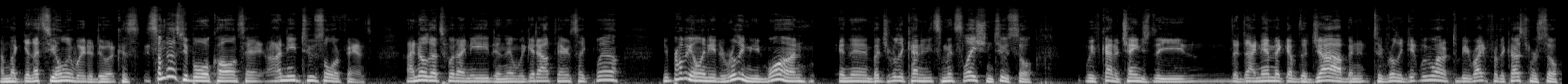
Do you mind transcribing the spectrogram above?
I'm like, yeah, that's the only way to do it because sometimes people will call and say, I need two solar fans. I know that's what I need, and then we get out there and it's like, well, you probably only need to really need one, and then but you really kind of need some insulation too. So we've kind of changed the the dynamic of the job and to really get we want it to be right for the customer. So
